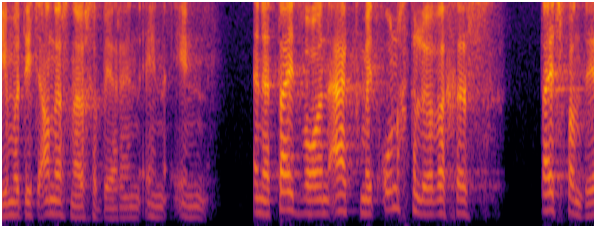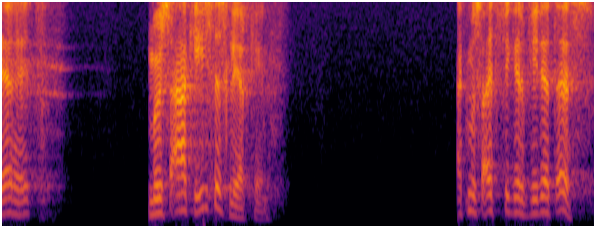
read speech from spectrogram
hier moet iets anders nou gebeur en en en in 'n tyd waarin ek met ongelowiges tyd spandeer het, moes ek Jesus leer ken. Ek moes uitfigure wie dit is.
